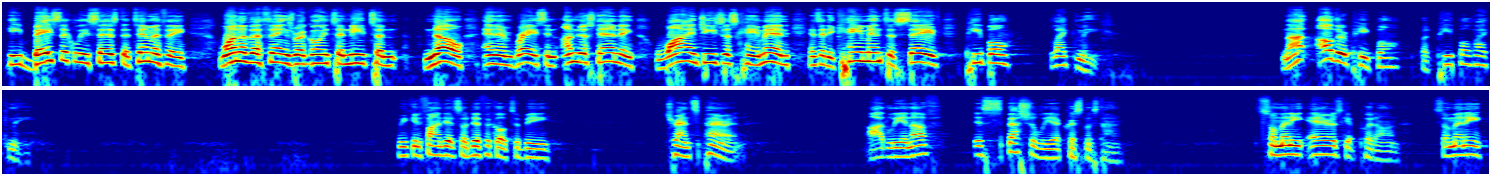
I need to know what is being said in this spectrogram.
He basically says to Timothy, one of the things we're going to need to know and embrace in understanding why Jesus came in is that he came in to save people like me. Not other people, but people like me. We can find it so difficult to be transparent. Oddly enough, especially at Christmas time. So many airs get put on. So many,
